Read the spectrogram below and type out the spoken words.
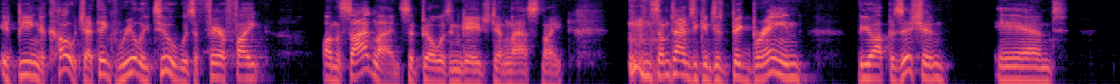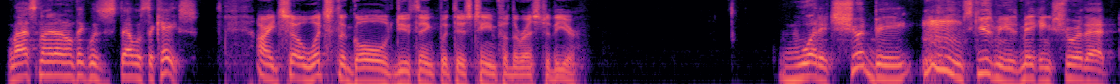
it being a coach. I think really, too, was a fair fight on the sidelines that Bill was engaged in last night. Sometimes you can just big brain the opposition, and last night I don't think was that was the case. All right, so what's the goal, do you think, with this team for the rest of the year? What it should be, excuse me, is making sure that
